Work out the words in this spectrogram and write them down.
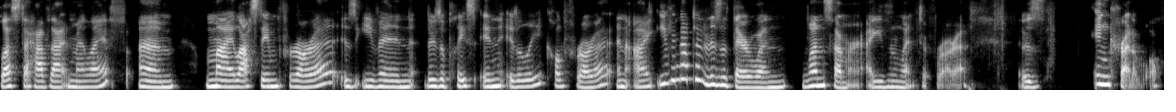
blessed to have that in my life. Um, my last name Ferrara is even there's a place in Italy called Ferrara, and I even got to visit there one one summer. I even went to Ferrara. It was incredible.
